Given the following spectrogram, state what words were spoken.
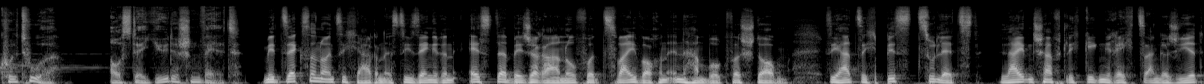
Kultur aus der jüdischen Welt. Mit 96 Jahren ist die Sängerin Esther Bejarano vor zwei Wochen in Hamburg verstorben. Sie hat sich bis zuletzt leidenschaftlich gegen rechts engagiert,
